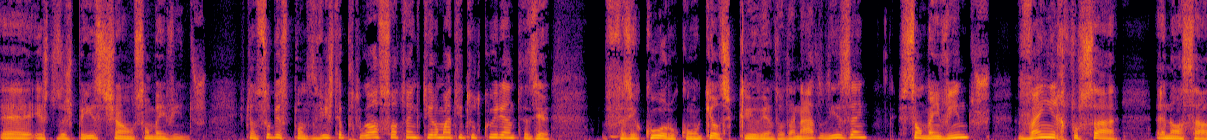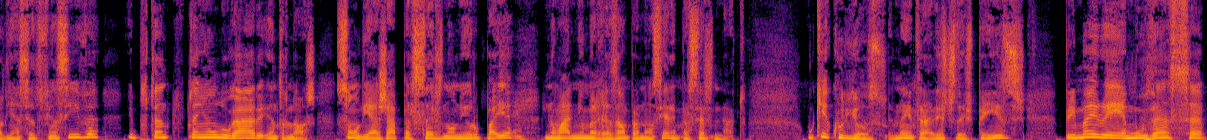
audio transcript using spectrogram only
Eh, estes dois países são, são bem-vindos. Portanto, sob esse ponto de vista, Portugal só tem que ter uma atitude coerente, quer dizer, fazer coro com aqueles que dentro da NATO dizem são bem-vindos, vêm reforçar a nossa aliança defensiva e, portanto, têm um lugar entre nós. São, aliás, já parceiros na União Europeia, Sim. não há nenhuma razão para não serem parceiros na NATO. O que é curioso na entrada destes dois países, primeiro é a mudança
